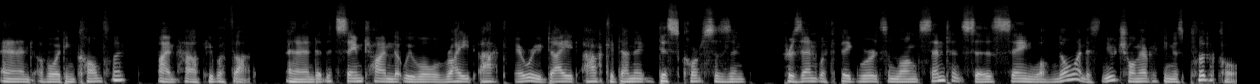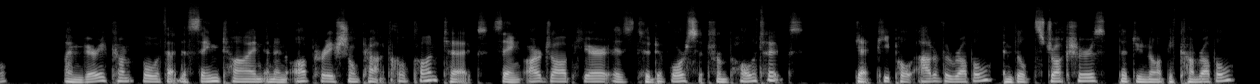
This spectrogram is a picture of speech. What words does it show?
and avoiding conflict, I'm happy with that. And at the same time that we will write erudite academic discourses and present with big words and long sentences saying, well, no one is neutral and everything is political, I'm very comfortable with at the same time in an operational practical context saying our job here is to divorce it from politics get people out of the rubble and build structures that do not become rubble.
